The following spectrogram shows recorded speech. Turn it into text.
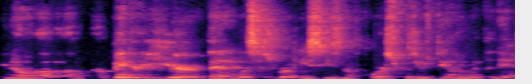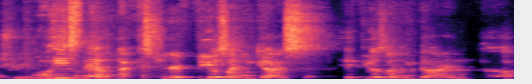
you know, a, a, bigger year than was his rookie season, of course, because he was dealing with an injury. Well, he said last year it feels like you got a, it feels like you got a, a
